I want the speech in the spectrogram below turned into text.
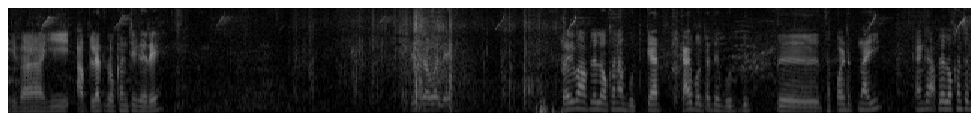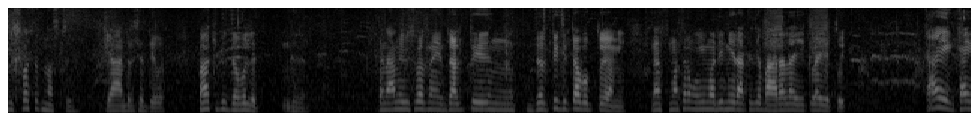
ही बा ही आपल्याच लोकांची घरे. जवळ आहे. तरी पण आपल्या लोकांना भूतक्यात काय बोलतात ते भूतभीत झपाटत नाही. कारण की आपल्या लोकांचा विश्वासच नसतो या अंधश्रद्धेवर. पहा किती जवळ आहेत घरं. पण आम्ही विश्वास नाही. जलती जलती चित्ता बघतोय आम्ही. ना स्मशान मूवीमध्ये मी रात्रीच्या बाराला एकला येतोय. काय काय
